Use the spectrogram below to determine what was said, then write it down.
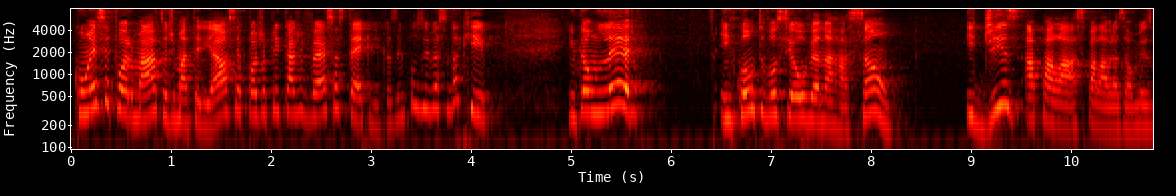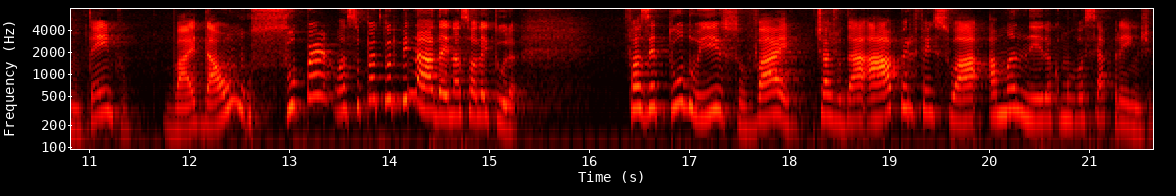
Com esse formato de material, você pode aplicar diversas técnicas, inclusive essa daqui. Então, ler enquanto você ouve a narração e diz as palavras ao mesmo tempo vai dar um super, uma super turbinada aí na sua leitura. Fazer tudo isso vai te ajudar a aperfeiçoar a maneira como você aprende.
